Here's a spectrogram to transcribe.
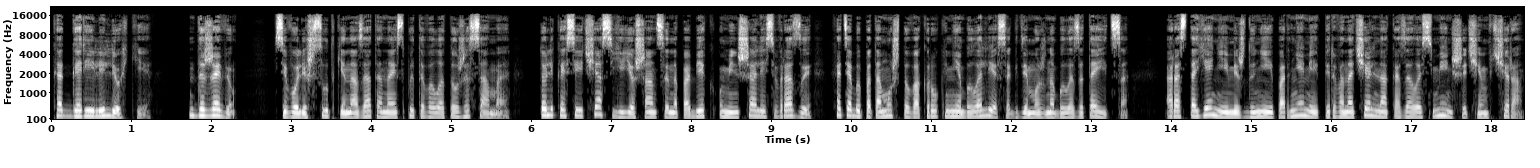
как горели легкие. Дежавю. Всего лишь сутки назад она испытывала то же самое. Только сейчас ее шансы на побег уменьшались в разы, хотя бы потому, что вокруг не было леса, где можно было затаиться. А расстояние между ней и парнями первоначально оказалось меньше, чем вчера.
